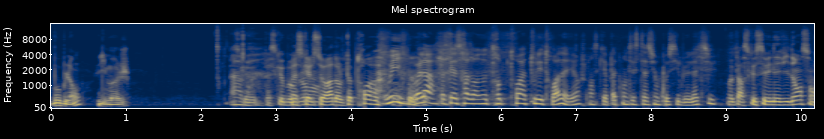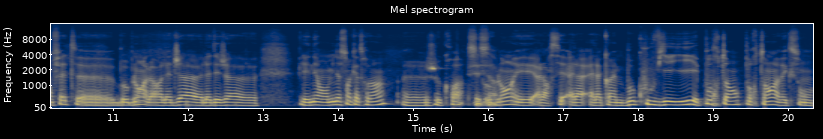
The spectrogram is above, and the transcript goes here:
Beaublanc, Limoges. Ah bah. Parce qu'elle sera dans le top 3. Oui, voilà, parce qu'elle sera dans notre top 3, tous les trois d'ailleurs. Je pense qu'il n'y a pas de contestation possible là-dessus. Oui, parce que c'est une évidence en fait. Euh, Beaublanc, alors elle a déjà, elle a déjà euh, elle est née en 1980, euh, je crois. C'est ça. Blanc. Et alors, elle a, elle a, quand même beaucoup vieilli. Et pourtant, pourtant, avec son,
